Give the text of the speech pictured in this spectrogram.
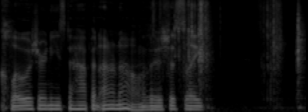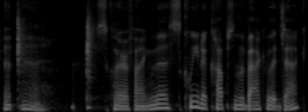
closure needs to happen. I don't know. There's just like uh -uh. Just clarifying this. Queen of Cups in the back of the deck.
